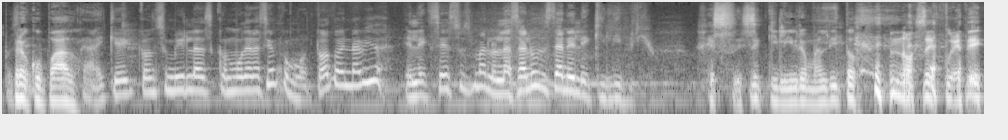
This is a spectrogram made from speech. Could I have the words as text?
Pues preocupado. Hay, hay, que consumirlas con moderación, como todo en la vida. El exceso es malo. La salud está en el equilibrio. Ese equilibrio maldito no se puede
